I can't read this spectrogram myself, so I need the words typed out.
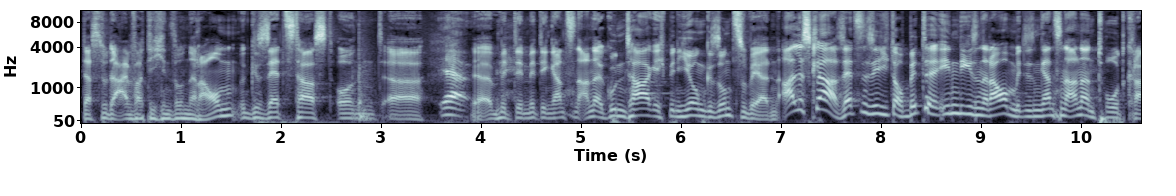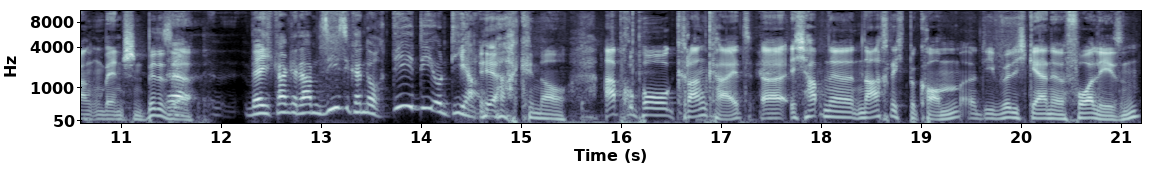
Dass du da einfach dich in so einen Raum gesetzt hast und äh, Ja. ja, mit, den, mit den ganzen anderen. Guten Tag, ich bin hier, um gesund zu werden. Alles klar, setzen Sie sich doch bitte in diesen Raum mit diesen ganzen anderen todkranken Menschen. Bitte Ja. sehr. Welche Krankheit haben Sie? Sie können doch die, die und die haben. Ja, genau. Apropos Krankheit, äh, ich habe eine Nachricht bekommen, äh, die würde ich gerne vorlesen.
